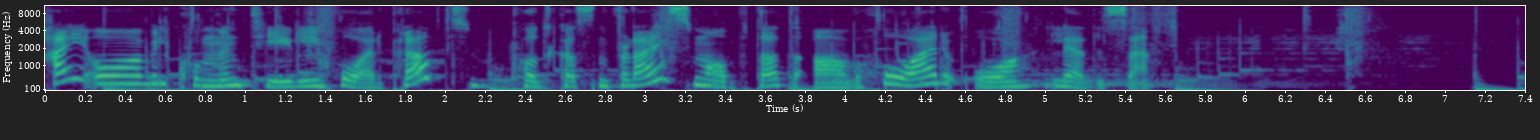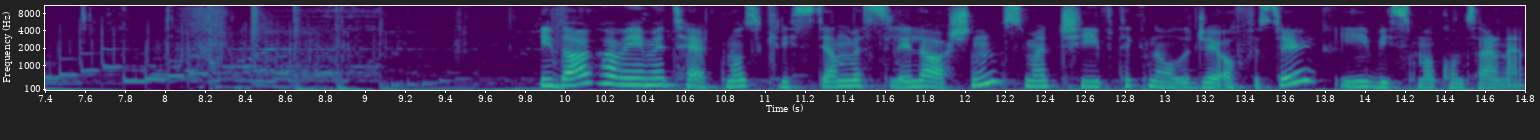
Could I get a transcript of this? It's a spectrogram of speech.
Hei og velkommen til HR-prat, podkasten for deg som er opptatt av HR og ledelse. I dag har vi invitert med oss Christian Vestli Larsen, som er Chief Technology Officer i Visma-konsernet.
